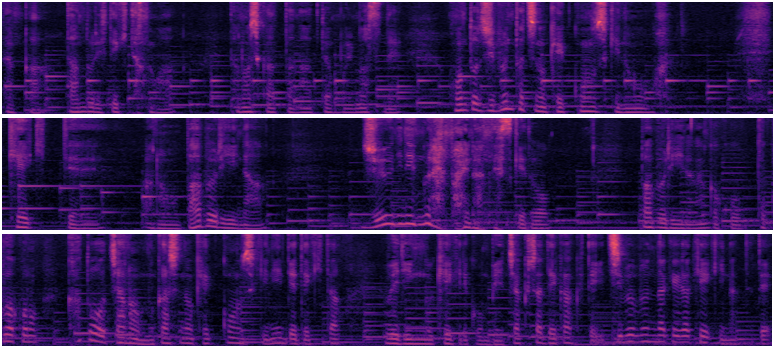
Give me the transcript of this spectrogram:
なんか段取りできたのは楽しかったなって思いますね。本当自分たちの結婚式の ケーキってあのバブリーな12年ぐらい前なんですけどバブリーななんかこう僕はこの加藤茶の昔の結婚式に出てきたウェディングケーキでこうめちゃくちゃでかくて一部分だけがケーキになってて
